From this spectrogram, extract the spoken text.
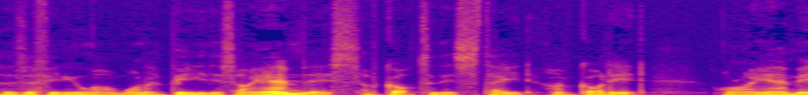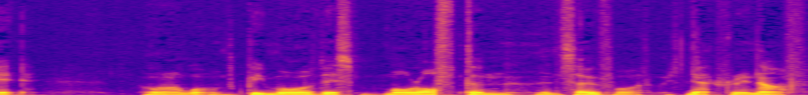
there's a feeling, oh, I want to be this, I am this, I've got to this state, I've got it, or I am it or I want to be more of this more often, and so forth, which is natural enough.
